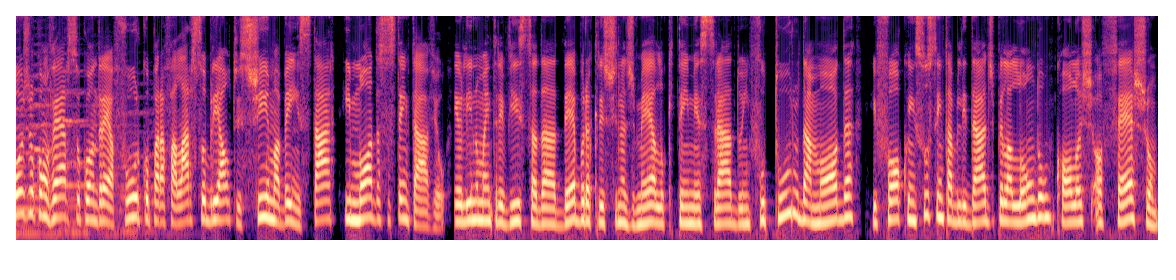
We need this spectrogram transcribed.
Hoje eu converso com Andréa Furco para falar sobre autoestima, bem-estar e moda sustentável. Eu li numa entrevista da Débora Cristina de Mello, que tem mestrado em futuro da moda e foco em sustentabilidade pela London College of Fashion,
